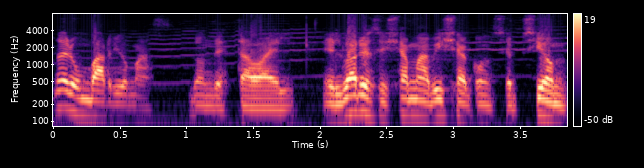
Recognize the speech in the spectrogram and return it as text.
no era un barrio más donde estaba él. El barrio se llama Villa Concepción.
